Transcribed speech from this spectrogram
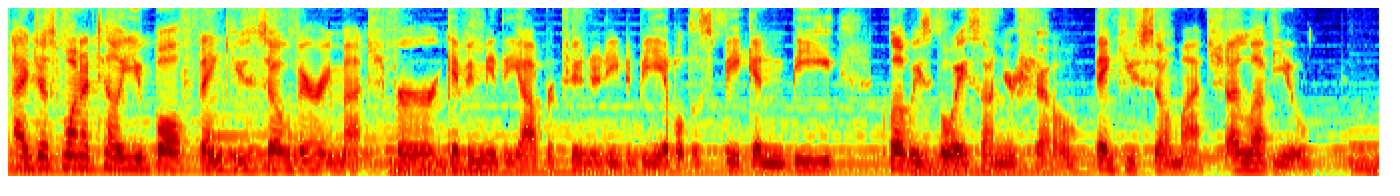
I just want to tell you both thank you so very much for giving me the opportunity to be able to speak and be Chloe's voice on your show. Thank you so much. I love you.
